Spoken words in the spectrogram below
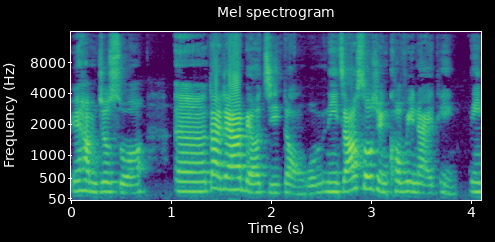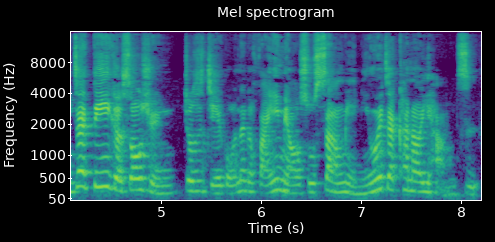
因为他们就说：“嗯、呃，大家不要激动，我们你只要搜寻 COVID-19，你在第一个搜寻就是结果那个反疫苗书上面，你会再看到一行字，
